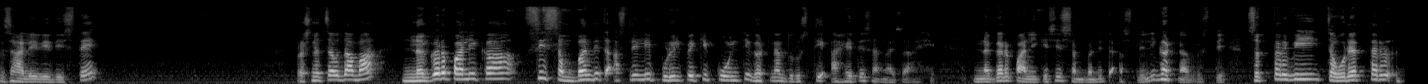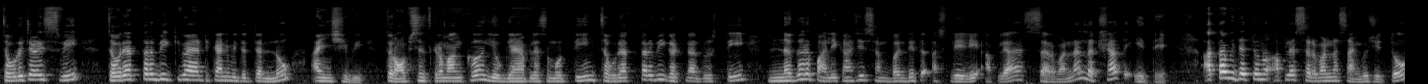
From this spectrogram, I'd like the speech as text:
झालेली दिसते? प्रश्न चौदावा नगरपालिकाशी संबंधित असलेली पुढीलपैकी कोणती घटना दुरुस्ती आहे ते सांगायचं आहे. नगरपालिकेशी संबंधित असलेली घटना दुरुस्ती सत्तरवी चौऱ्याहत्तर चौवेचाळीसवी चौऱ्याहत्तरवी किंवा या ठिकाणी विद्यार्थ्यांनो ऐंशी बी तर ऑप्शन्स क्रमांक योग्य आहे आपल्यासमोर तीन चौऱ्याहत्तरवी घटना दुरुस्ती नगरपालिकाशी संबंधित असलेली आपल्या सर्वांना लक्षात येते. आता विद्यार्थ्यांनो आपल्या सर्वांना सांगू इच्छितो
